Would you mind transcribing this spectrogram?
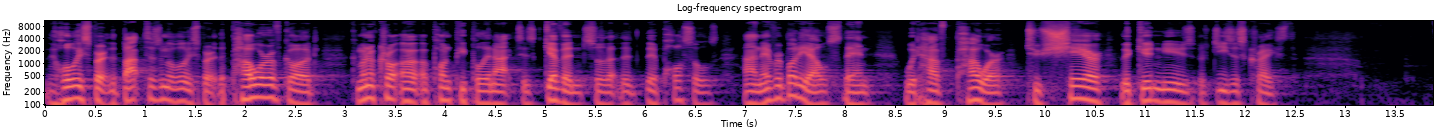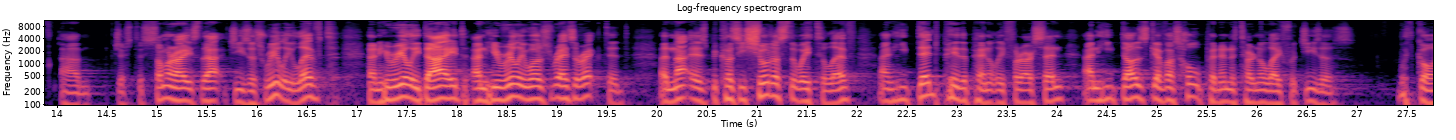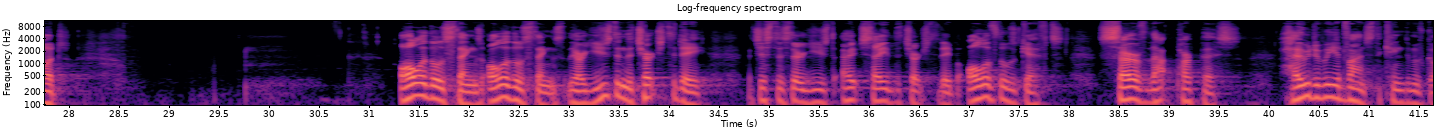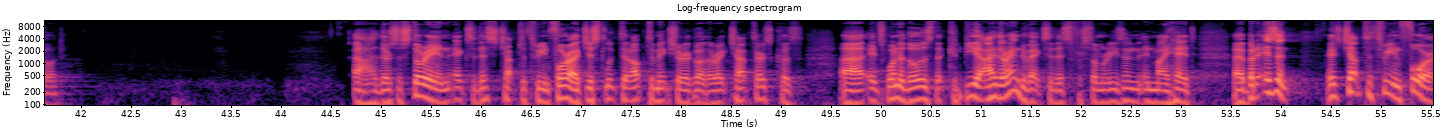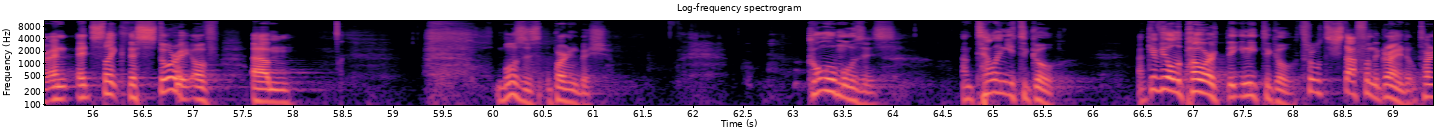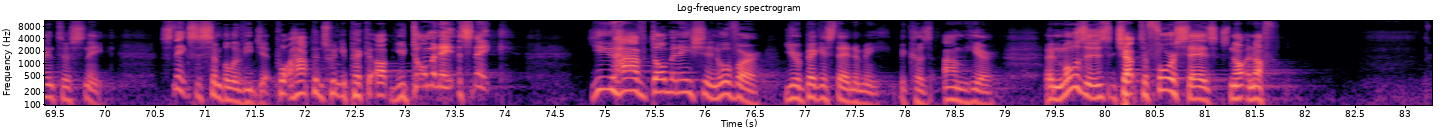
The Holy Spirit, the baptism of the Holy Spirit, the power of God coming across, uh, upon people in Acts is given so that the, the apostles and everybody else then would have power to share the good news of Jesus Christ. Um, just to summarize that, Jesus really lived and he really died and he really was resurrected. And that is because he showed us the way to live and he did pay the penalty for our sin and he does give us hope in an eternal life with Jesus, with God. All of those things, all of those things, they are used in the church today, just as they're used outside the church today. But all of those gifts serve that purpose. How do we advance the kingdom of God? Uh, there's a story in Exodus chapter 3 and 4. I just looked it up to make sure I got the right chapters because uh, it's one of those that could be at either end of Exodus for some reason in my head. Uh, but it isn't. It's chapter 3 and 4. And it's like this story of um, Moses, the burning bush. Go, Moses. I'm telling you to go. I'll give you all the power that you need to go. Throw the staff on the ground, it'll turn into a snake. Snake's a symbol of Egypt. What happens when you pick it up? You dominate the snake. You have domination over your biggest enemy because I'm here. And Moses, chapter 4, says it's not enough.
